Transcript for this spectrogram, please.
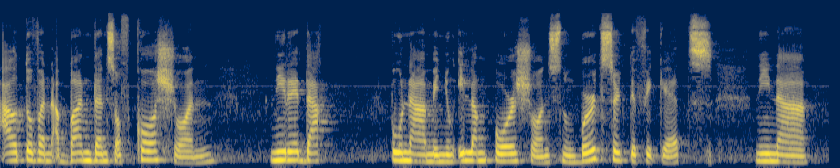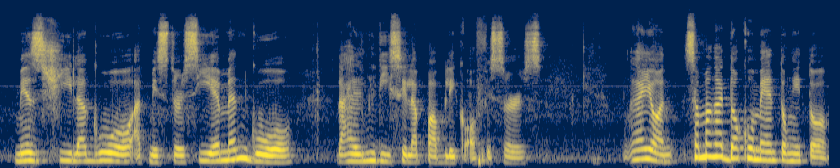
out of an abundance of caution, niredact po namin yung ilang portions ng birth certificates ni na Ms. Sheila Guo at Mr. CMN Guo dahil hindi sila public officers. Ngayon, sa mga dokumentong ito,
